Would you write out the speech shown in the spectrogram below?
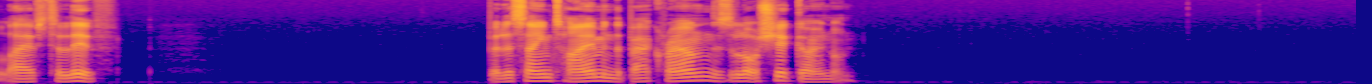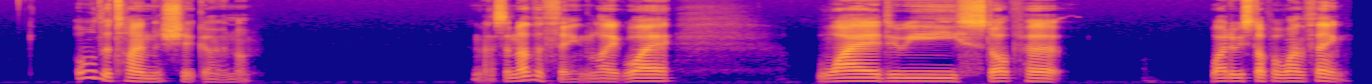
lives to live. But at the same time, in the background, there's a lot of shit going on. All the time there's shit going on. And that's another thing. Like why why do we stop at why do we stop at one thing?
